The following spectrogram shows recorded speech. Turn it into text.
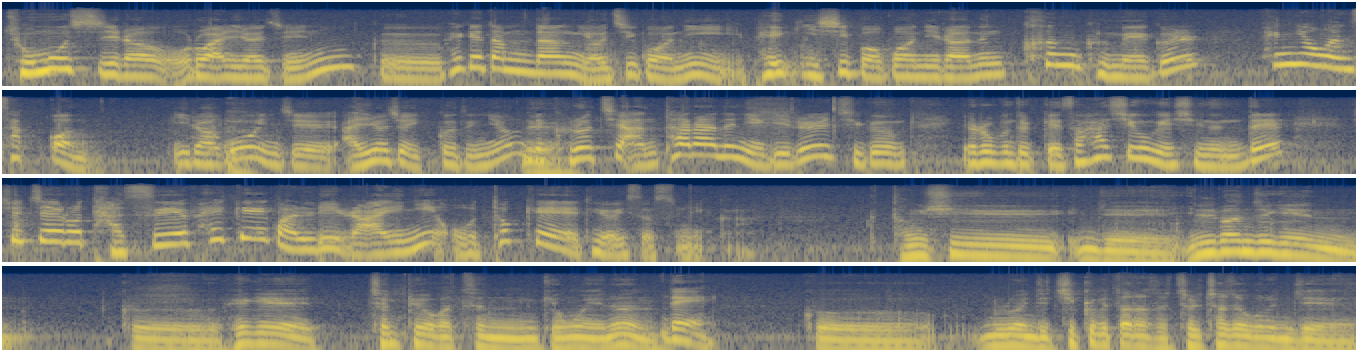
조모 씨로 알려진 그 회계 담당 여직원이 120억 원이라는 큰 금액을 횡령한 사건 이라고 이제 알려져 있거든요. 근데 네. 그렇지 않다라는 얘기를 지금 여러분들께서 하시고 계시는데 실제로 다스의 회계 관리 라인이 어떻게 되어 있었습니까? 그 당시 이제 일반적인 그 회계 전표 같은 경우에는 네. 그 물론 이제 직급에 따라서 절차적으로 이제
